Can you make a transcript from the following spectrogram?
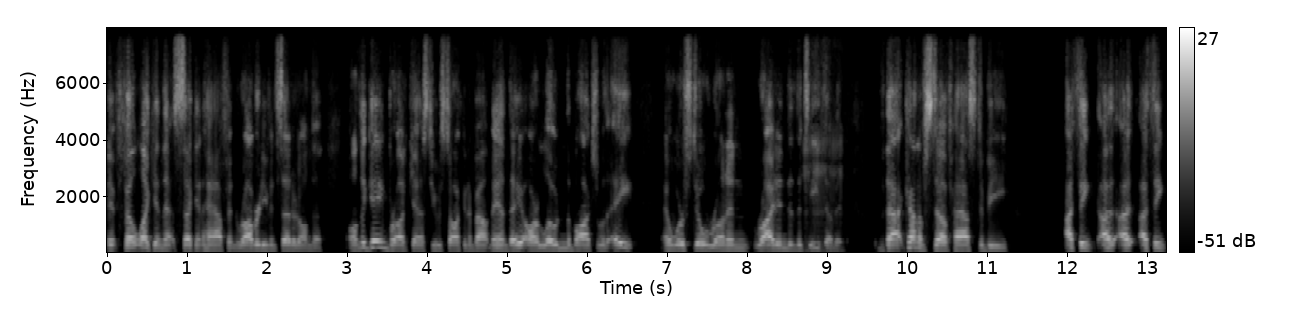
It felt like in that second half, and Robert even said it on the on the game broadcast. He was talking about, man, they are loading the box with eight, and we're still running right into the teeth mm-hmm. of it. That kind of stuff has to be, I think, I, I, I think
